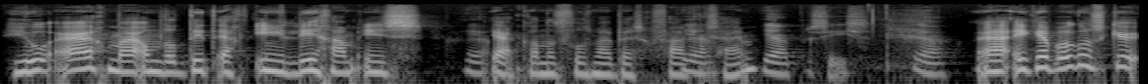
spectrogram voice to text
heel erg. Maar omdat dit echt in je lichaam is... Ja. Ja, kan het volgens mij best gevaarlijk zijn. Ja, precies. Ja. Ja, ik heb ook wel eens een keer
